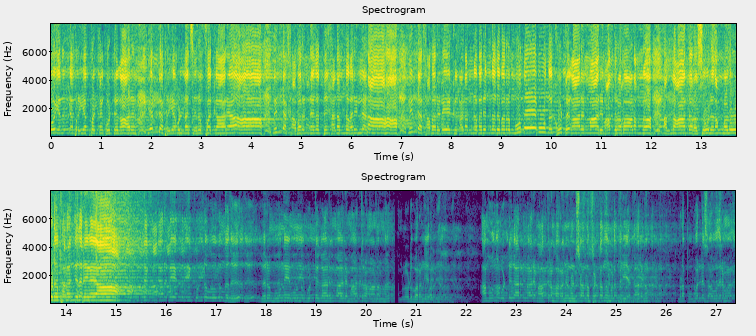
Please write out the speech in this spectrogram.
കൊണ്ടുപോയ നിന്റെ പ്രിയപ്പെട്ട കൂട്ടുകാരൻ? എന്റെ പ്രിയമുള്ള ചെറുപ്പക്കാരാ നിന്റെ ഖബറിനകത്ത് കടന്നു വരില്ലടാ. നിന്റെ ഖബറിലേക്ക് കടന്നു വരുന്നത് വെറും മൂന്നേ മൂന്ന് കൂട്ടുകാരന്മാര് മാത്രമാണെന്ന് അല്ലാന്റെ റസൂൽ നമ്മളോട് പറഞ്ഞു തരികയാ. കൊണ്ടുപോകുന്നത് വെറും മൂന്നേ മാത്രമാണെന്ന് നമ്മളോട് പറഞ്ഞു തരിക. ആ മൂന്ന് കൂട്ടുകാരന്മാരെ മാത്രം പറഞ്ഞു ഇൻഷാല്ല പെട്ടെന്ന് നമ്മൾ പിരിയാ. കാരണം നമ്മുടെ പൂവല്ല സഹോദരന്മാരെ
